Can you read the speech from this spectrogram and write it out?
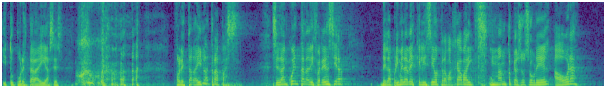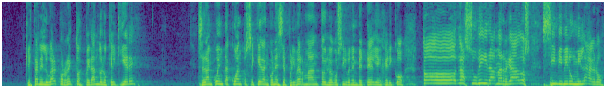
Y tú por estar ahí haces... por estar ahí lo atrapas. ¿Se dan cuenta la diferencia de la primera vez que Eliseo trabajaba y un manto cayó sobre él? Ahora que está en el lugar correcto esperando lo que él quiere. ¿Se dan cuenta cuántos se quedan con ese primer manto y luego sirven en Betel y en Jericó? Toda su vida amargados sin vivir un milagro,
